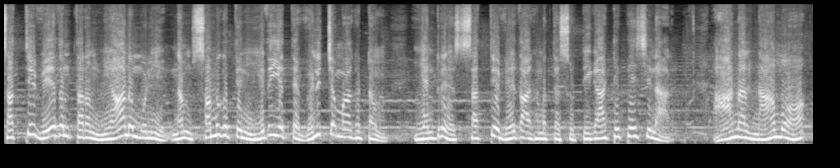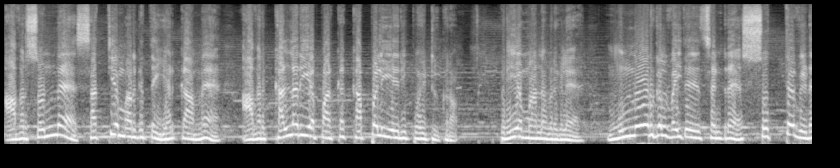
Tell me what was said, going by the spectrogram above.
சத்திய வேதம் தரும் ஞான மொழி நம் சமூகத்தின் இதயத்தை வெளிச்சமாகட்டும் என்று சத்திய வேதாகமத்தை சுட்டிக்காட்டி பேசினார். ஆனால் நாமோ அவர் சொன்ன சத்திய மார்க்கத்தை ஏற்காம அவர் கல்லறிய பார்க்க கப்பல் ஏறி போயிட்டு இருக்கிறோம் பிரியமானவர்களே முன்னோர்கள் வைத்து சென்ற சொத்தை விட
